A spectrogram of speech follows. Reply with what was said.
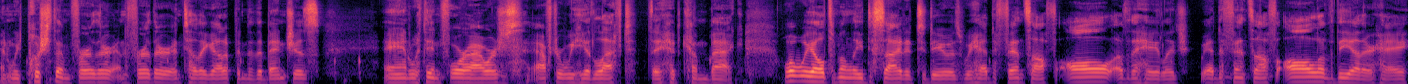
and we pushed them further and further until they got up into the benches. And within four hours after we had left, they had come back. What we ultimately decided to do is we had to fence off all of the haylage, we had to fence off all of the other hay,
